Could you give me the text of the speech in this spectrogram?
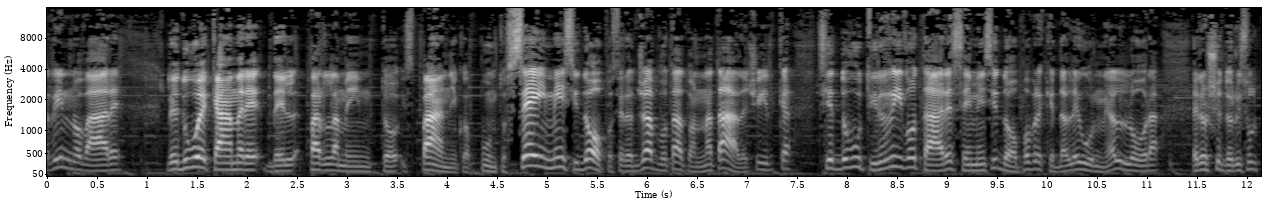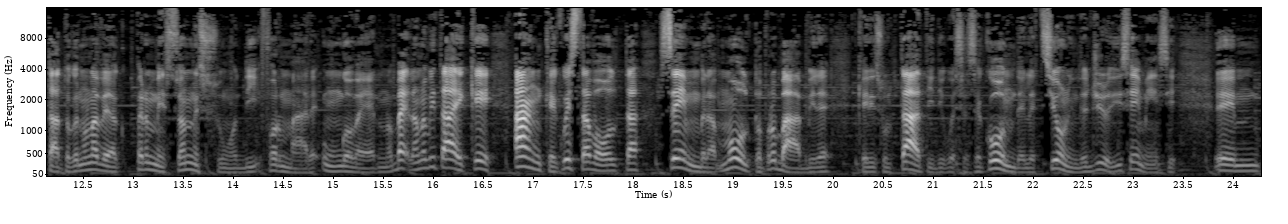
rinnovare le due Camere del Parlamento ispanico. Appunto, sei mesi dopo, si era già votato a Natale circa, si è dovuti rivotare sei mesi dopo perché dalle urne allora era uscito il risultato che non aveva permesso a nessuno di formare un governo. Beh, la novità è che anche questa volta sembra molto probabile che i risultati di queste seconde elezioni nel giro di sei mesi ehm,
